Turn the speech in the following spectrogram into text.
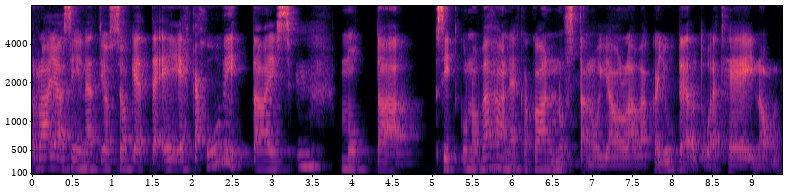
raja siinä, että jos se onkin, että ei ehkä huvittaisi, mm. mutta sitten kun on vähän ehkä kannustanut ja ollaan vaikka juteltu, että hei, no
